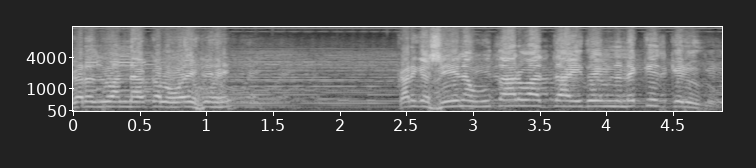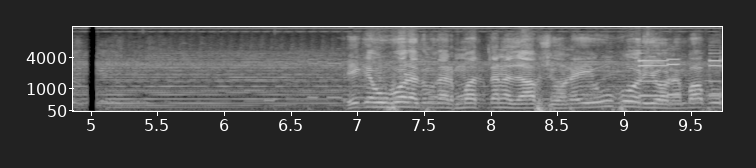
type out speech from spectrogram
ગરજવાન ને અકલ હોય નહીં. કારણ કે સિંહને ઉતારવા જ થાય તો એમને નક્કી જ કર્યું હતું. એ કે ઊભો રહે તારે મત તને જ આપશું ને, એ ઊભો રહ્યો ને, બાપુ,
